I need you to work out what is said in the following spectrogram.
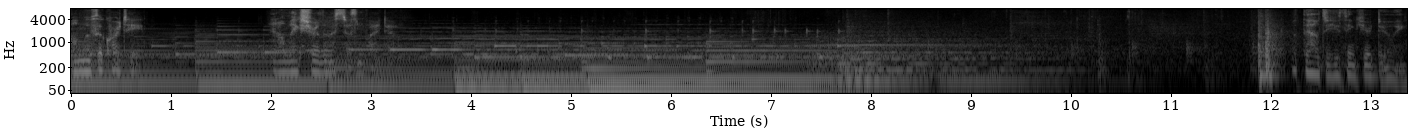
I'll move the court date. And I'll make sure Louis doesn't find out. What the hell do you think you're doing?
